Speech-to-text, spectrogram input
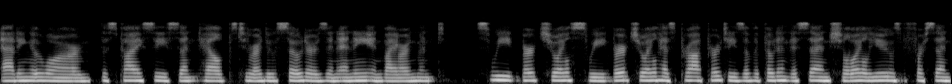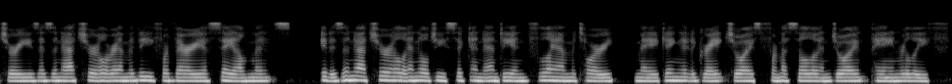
adding a warm, the spicy scent helps to reduce odors in any environment. Sweet birch oil Sweet birch oil has properties of a potent essential oil used for centuries as a natural remedy for various ailments. It is a natural analgesic and anti inflammatory, making it a great choice for muscle and joint pain relief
